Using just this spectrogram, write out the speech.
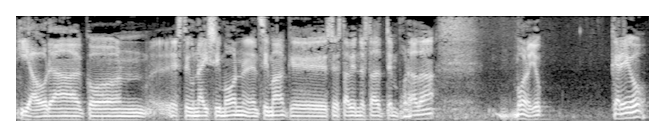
Y ahora con este Unai Simón encima que se está viendo esta temporada, bueno, yo creo,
